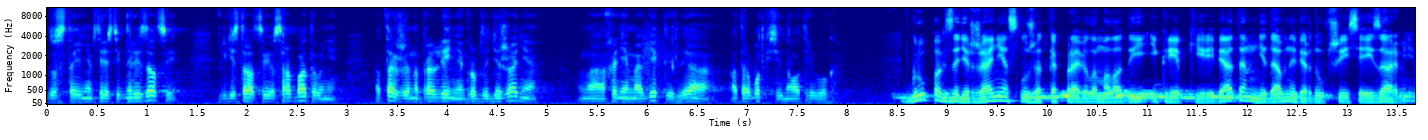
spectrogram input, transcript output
за состоянием средств сигнализации, регистрации ее срабатывания, а также направление групп задержания на охраняемые объекты для отработки сигнала тревога. В группах задержания служат, как правило, молодые и крепкие ребята, недавно вернувшиеся из армии.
